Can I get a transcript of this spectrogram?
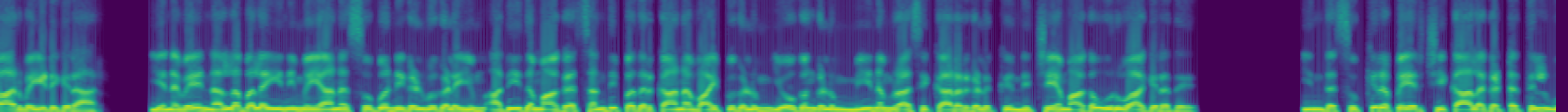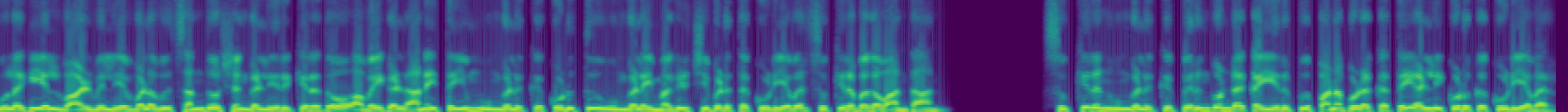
பார்வையிடுகிறார். எனவே நல்லபல இனிமையான சுப நிகழ்வுகளையும் அதீதமாக சந்திப்பதற்கான வாய்ப்புகளும் யோகங்களும் மீனம் ராசிக்காரர்களுக்கு நிச்சயமாக உருவாகிறது. இந்த சுக்கிர பெயர்ச்சி காலகட்டத்தில் உலகியல் வாழ்வில் எவ்வளவு சந்தோஷங்கள் இருக்கிறதோ அவைகள் அனைத்தையும் உங்களுக்கு கொடுத்து உங்களை மகிழ்ச்சிப்படுத்தக்கூடியவர் சுக்கிர பகவான்தான். சுக்கிரன் உங்களுக்கு பெருங்கொண்ட கையிருப்பு பணப்புழக்கத்தை அள்ளிக் கொடுக்கக்கூடியவர்.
